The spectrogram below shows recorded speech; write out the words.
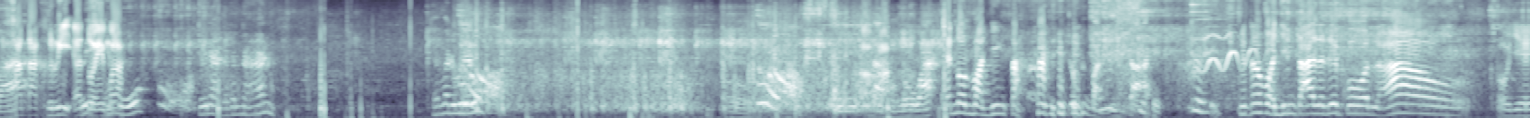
วะคาตาคุริอะตัวเองฮ้ปะยหมูเจอด่านในตำนาน ฉันมาดูเร็วด่านของโนวะฉันโดนบอดยิงตายโดนบัตรยิงตายฉันโดนบอดยิงตายแล้วได้โปรดอ้าวโอ้เย่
